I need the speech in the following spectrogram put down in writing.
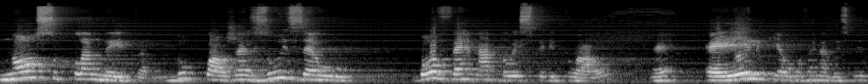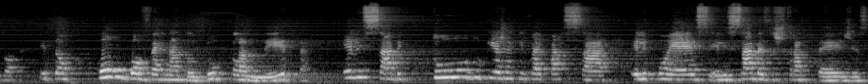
Nosso planeta, do qual Jesus é o governador espiritual, né? É ele que é o governador espiritual. Então, como governador do planeta, ele sabe tudo que a gente vai passar, ele conhece, ele sabe as estratégias.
